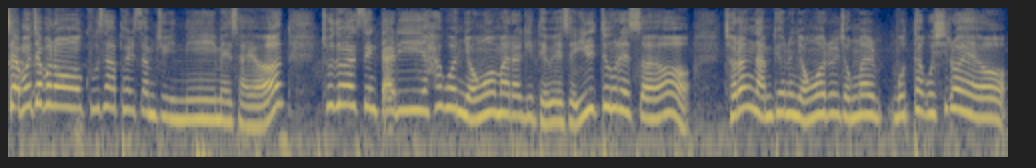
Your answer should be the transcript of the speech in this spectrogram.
자, 문자번호 9483 주인님의 사연. 초등학생 딸이 학원 영어 말하기 대회에서 1등을 했어요. 저랑 남편은 영어를 정말 못하고 싫어해요.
